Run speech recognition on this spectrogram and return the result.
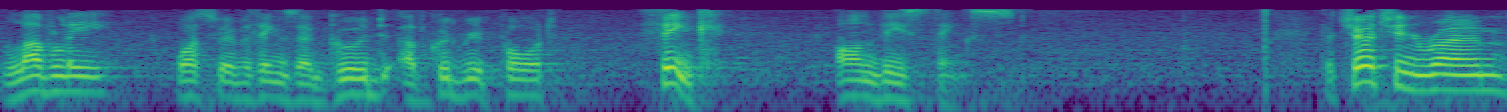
lovely, whatsoever things are good, of good report, think on these things. The church in Rome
